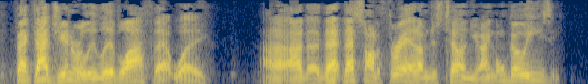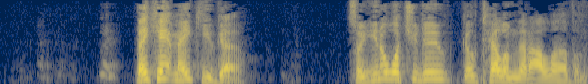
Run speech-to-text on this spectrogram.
In fact, I generally live life that way. I, I, that, that's not a threat. I'm just telling you, I ain't gonna go easy. They can't make you go. So you know what you do? Go tell them that I love them.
